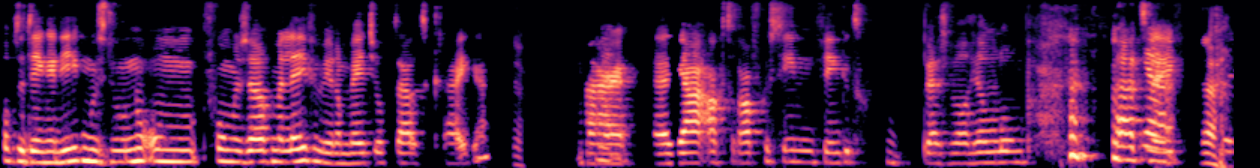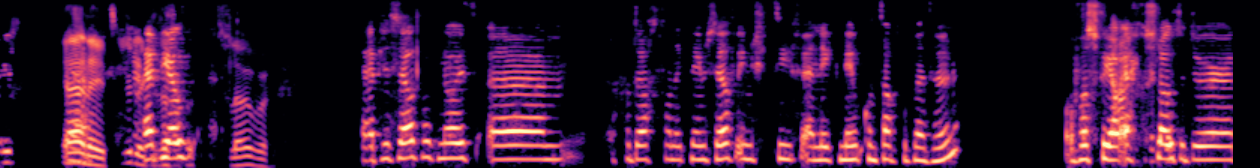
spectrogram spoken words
op de dingen die ik moest doen. Om voor mezelf mijn leven weer een beetje op touw te krijgen. Ja. Maar ja. ja, achteraf gezien vind ik het best wel heel lomp. Laat Ja. even. Ja. Nee, tuurlijk. Heb je ook- geloven. Heb je zelf ook nooit ehm, gedacht van ik neem zelf initiatief en ik neem contact op met hun? Of was het voor jou echt gesloten deur?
